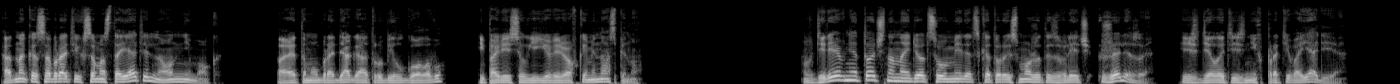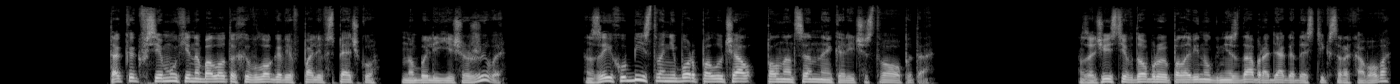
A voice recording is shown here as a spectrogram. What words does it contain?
Однако собрать их самостоятельно он не мог, поэтому бродяга отрубил голову и повесил ее веревками на спину. В деревне точно найдется умелец, который сможет извлечь железы и сделать из них противоядие. Так как все мухи на болотах и в логове впали в спячку, но были еще живы, за их убийство Небор получал полноценное количество опыта. Зачистив добрую половину гнезда, бродяга достиг сорокового,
